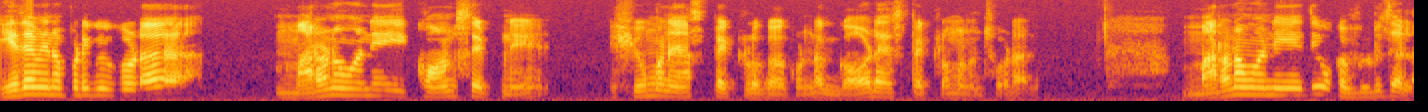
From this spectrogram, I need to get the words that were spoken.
ఏదేమైనప్పటికీ కూడా మరణం అనే ఈ కాన్సెప్ట్ని హ్యూమన్ ఆస్పెక్ట్లో కాకుండా గాడ్ ఆస్పెక్ట్లో మనం చూడాలి. మరణం అనేది ఒక విడుదల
